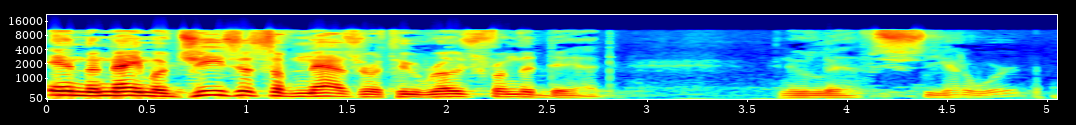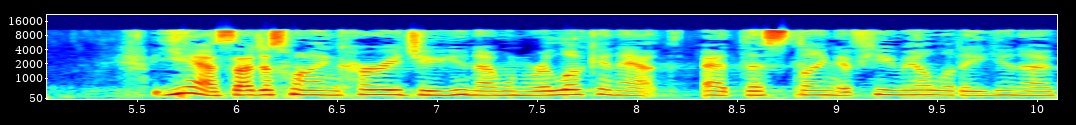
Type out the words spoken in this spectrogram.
In the name of Jesus of Nazareth, who rose from the dead and who lives. You got a word? Yes, I just want to encourage you, you know, when we're looking at, at this thing of humility, you know,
